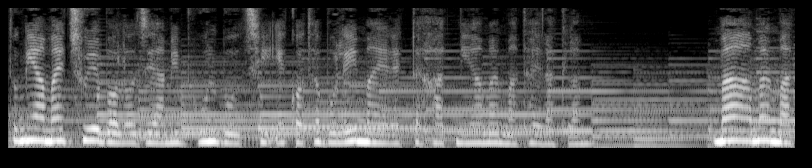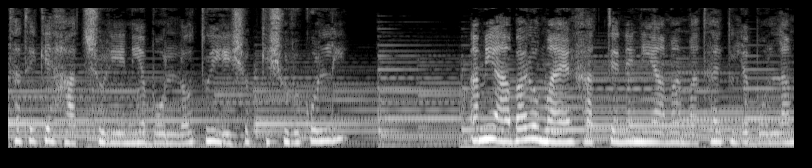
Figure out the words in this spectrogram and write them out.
তুমি আমায় ছুঁয়ে বলো যে আমি ভুল বলছি, এ কথা বলেই মায়ের একটা হাত নিয়ে আমার মাথায় রাখলাম। মা আমার মাথা থেকে হাত সরিয়ে নিয়ে বলল, তুই এসব কি শুরু করলি? আমি আবারও মায়ের হাত টেনে নিয়ে আমার মাথায় তুলে বললাম,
